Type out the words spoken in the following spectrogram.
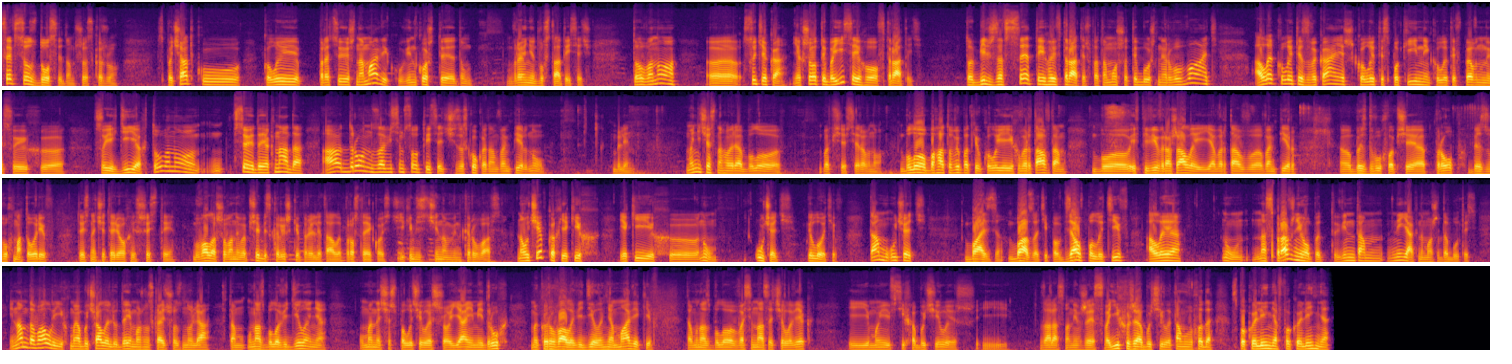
це все з досвідом, що скажу. Спочатку, коли працюєш на Мавіку, він коштує ну, в районі 200 тисяч, то воно е, суть яка, якщо ти боїшся його втратити, то більш за все ти його і втратиш, тому що ти будеш нервувати. Але коли ти звикаєш, коли ти спокійний, коли ти впевнений в своїх, е, в своїх діях, то воно все йде як треба. А дрон за 800 тисяч, за скільки там вампір, ну, блін. Мені, чесно говоря, було взагалі все одно. Було багато випадків, коли я їх вертав там, бо FPV вражали, і я вертав е, вампір е, без двох вообще проб, без двох моторів, тобто на чотирьох із шести. Бувало, що вони взагалі без кришки прилітали, просто якось, якимось чином він керувався. На учебках, яких, яких е, ну, учать пілотів, там учать база, база, типу, взяв, полетів, але ну, на справжній опит він там ніяк не може добутись. І нам давали їх, ми обучали людей, можна сказати, що з нуля. Там у нас було відділення. У мене ще ж вийшло, що я і мій друг ми керували відділенням мавіків. Там у нас було 18 чоловік, і ми всіх обучили. І зараз вони вже своїх вже обучили. Там виходить з покоління в покоління.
